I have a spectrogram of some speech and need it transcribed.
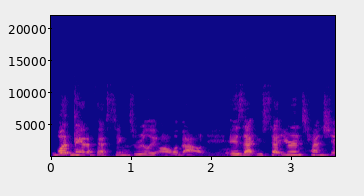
what manifesting is really all about is that you set your intention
